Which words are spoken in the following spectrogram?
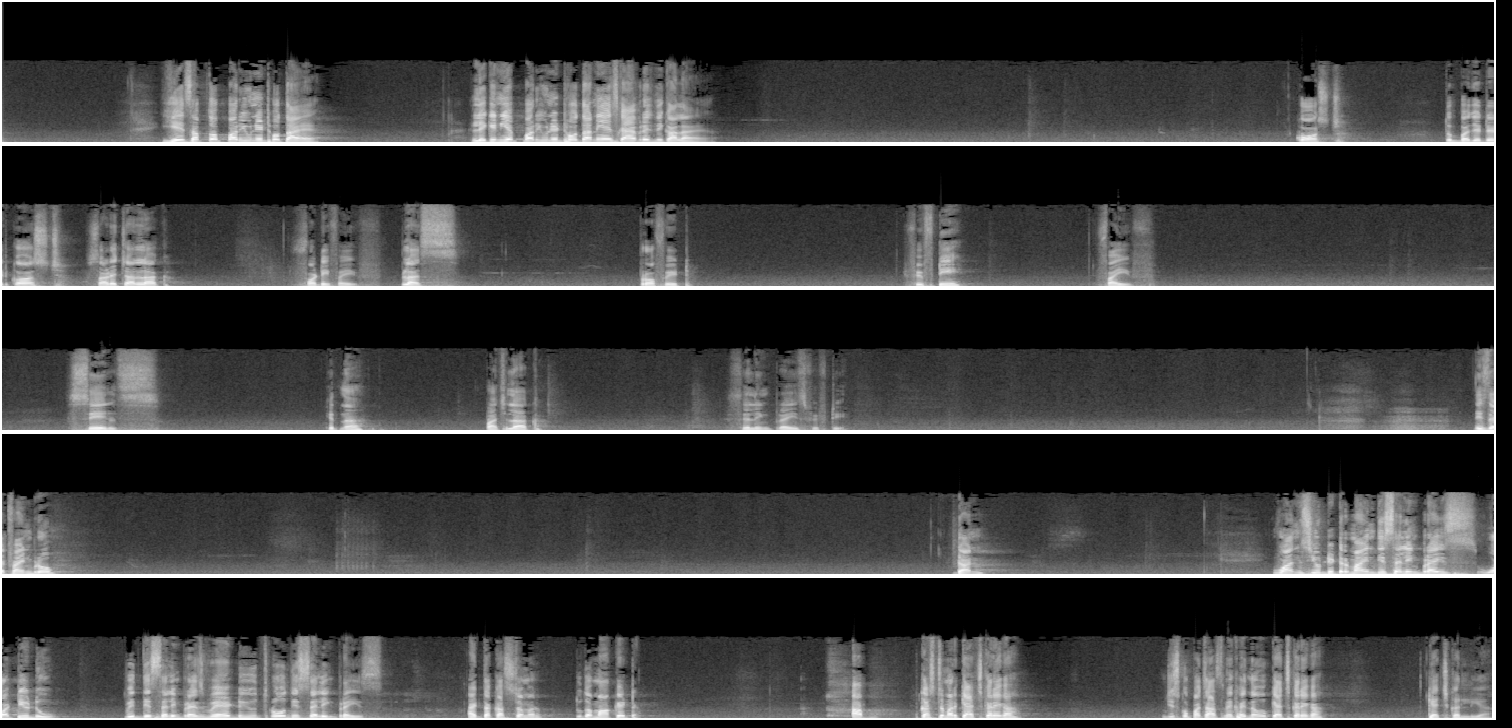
ये सब तो पर यूनिट होता है। लेकिन ये पर यूनिट होता नहीं है, इसका एवरेज निकाला है। कॉस्ट तो बजटेड कॉस्ट साढ़े चार lakh forty five plus profit 55 sales कितना? पाँच lakh? Selling price fifty is that fine bro Done? Once you determine the selling price, what you do with this selling price? Where do you throw this selling price? At the customer? To the market? अब customer catch करेगा जिसको 50 में खरीदना वो catch करेगा catch कर लिया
